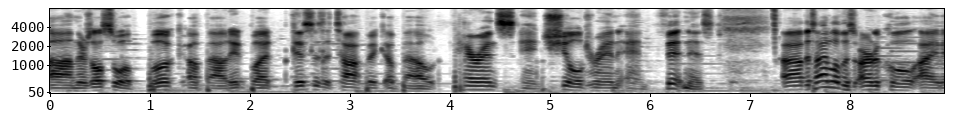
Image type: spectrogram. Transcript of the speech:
Um, there's also a book about it, but this is a topic about parents and children and fitness. Uh, the title of this article I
